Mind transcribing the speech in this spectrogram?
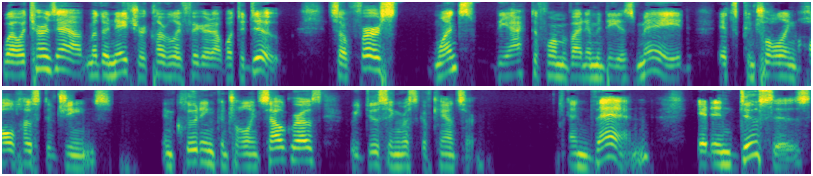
Well, it turns out Mother Nature cleverly figured out what to do. So first, once the active form of vitamin D is made, it's controlling a whole host of genes, including controlling cell growth, reducing risk of cancer. And then it induces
